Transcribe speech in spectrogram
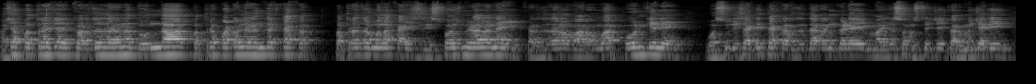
अशा पत्राच्या कर्जदारांना दोनदा पत्र पाठवल्यानंतर त्या क- पत्राचा मला काहीच रिस्पॉन्स मिळाला नाही. कर्जदारांना वारंवार फोन केले. वसुलीसाठी त्या कर्जदारांकडे माझ्या संस्थेचे कर्मचारी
